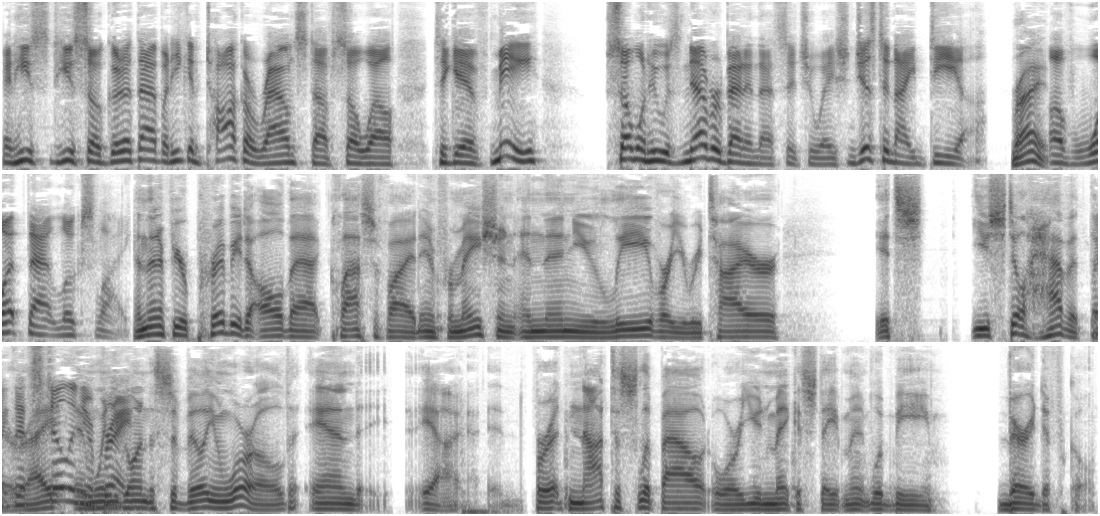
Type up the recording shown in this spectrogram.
and he's he's so good at that but he can talk around stuff so well to give me someone who has never been in that situation just an idea right. of what that looks like. And then if you're privy to all that classified information and then you leave or you retire it's you still have it there, like right? Still in and your when brain. you go into the civilian world, and yeah, for it not to slip out or you make a statement would be very difficult.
